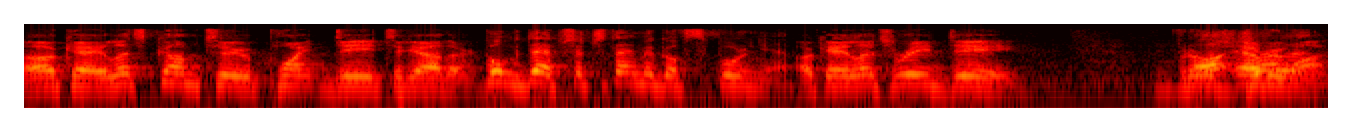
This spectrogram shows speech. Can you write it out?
Okay, let's come to point D together. Punkt D, przeczytajmy go wspólnie. Okay, let's read D. W Uh, rozdziale, everyone.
